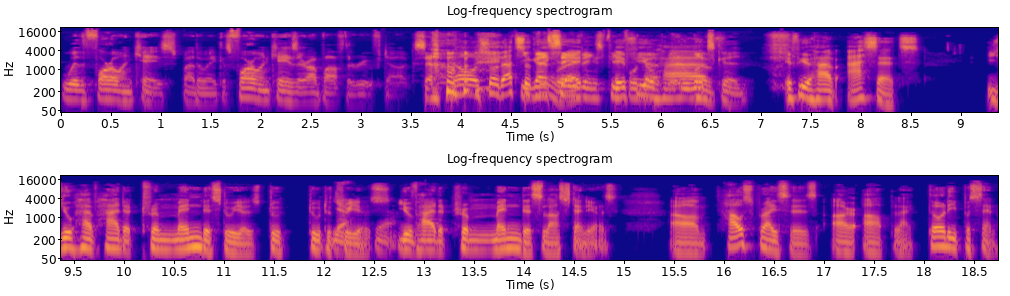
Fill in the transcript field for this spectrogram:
with 401ks, by the way, because 401ks are up off the roof, dog. So No, so that's you the got thing, right? savings. People If you got- have- it looks good. if you have assets, you have had a tremendous two years, two two to Yeah, three years. yeah. You've had a tremendous last ten years. Um, house prices are up like thirty percent.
